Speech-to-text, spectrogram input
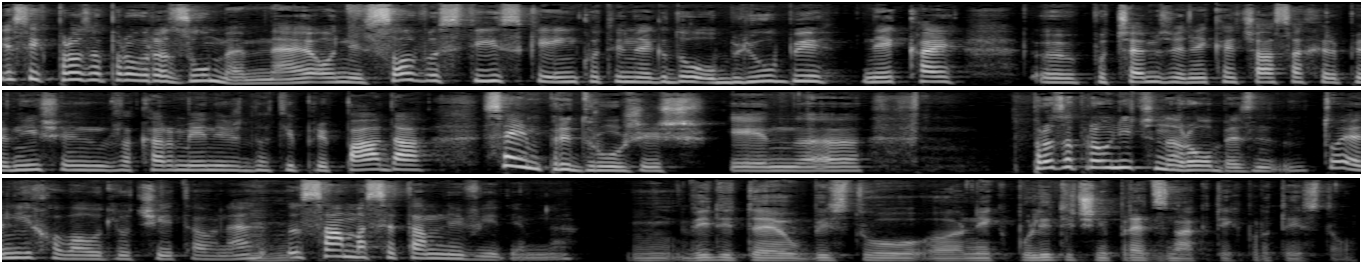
Jaz jih pravzaprav razumem. Ne? Oni so v stiski in ko ti nekdo obljubi nekaj, eh, po čem že nekaj časa hrpeniš in za kar meniš, da ti pripada, se jim pridružiš. In, eh, pravzaprav nič narobe, to je njihova odločitev. Ne? Mhm. Sama se tam ne vidim. Ne? Mhm. Vidite v bistvu eh, nek politični predznak teh protestov?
